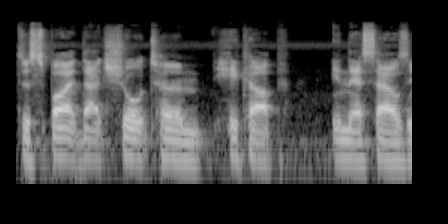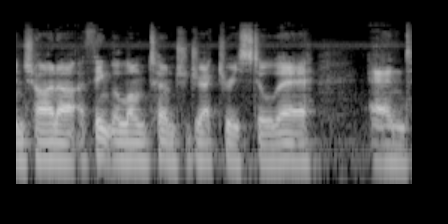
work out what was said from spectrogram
despite that short term hiccup in their sales in China, I think the long term trajectory is still there. And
